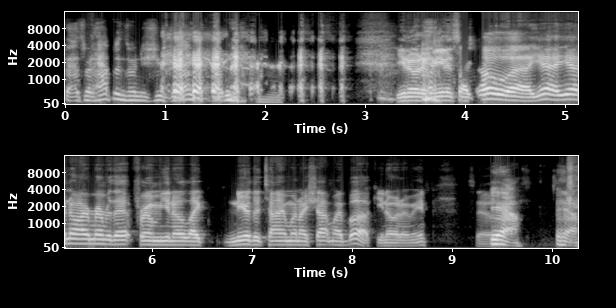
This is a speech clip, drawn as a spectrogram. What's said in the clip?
that's what happens when you shoot you know what I mean? It's like, oh, uh, yeah, yeah, no, I remember that from, you know, like near the time when I shot my buck. You know what I mean? So, yeah, yeah.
